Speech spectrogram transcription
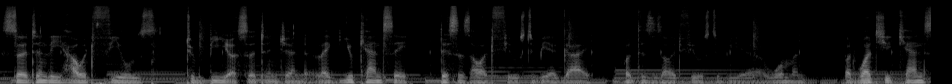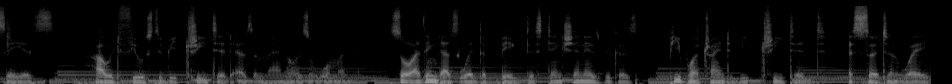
certainly how it feels to be a certain gender. Like you can't say this is how it feels to be a guy or this is how it feels to be a woman. But what you can say is how it feels to be treated as a man or as a woman. So I think that's where the big distinction is because people are trying to be treated a certain way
